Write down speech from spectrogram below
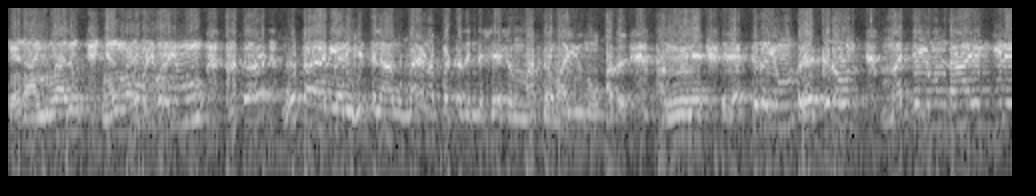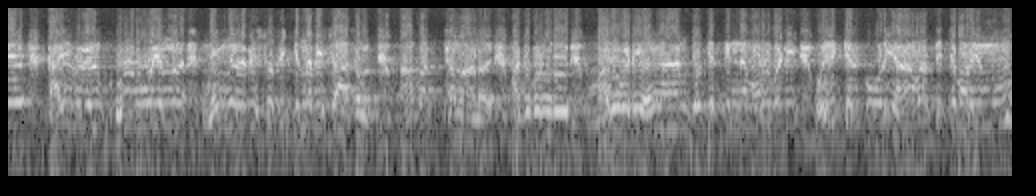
ഏതായിരുന്നാലും ഞാൻ മറുപടി പറയുന്നു. അത് മൂത്താനബി അലിഹിസ്സലാം മരണപ്പെട്ടതിന്റെ ശേഷം മാത്രമായിരുന്നു അത്. അങ്ങനെ രക്തയും രക്തവും മജ്ജയും ഉണ്ടായെങ്കിലേ കഴിവുകൾ ഉള്ളൂ എന്ന് നിങ്ങൾ വിശ്വസിക്കുന്ന വിശ്വാസം അബദ്ധമാണ്. അതുകൊണ്ട് മറുപടി ഒന്നാം ചോദ്യത്തിന്റെ മറുപടി ഒരിക്കൽ കൂടി ആവർത്തിച്ച് പറയുന്നു.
